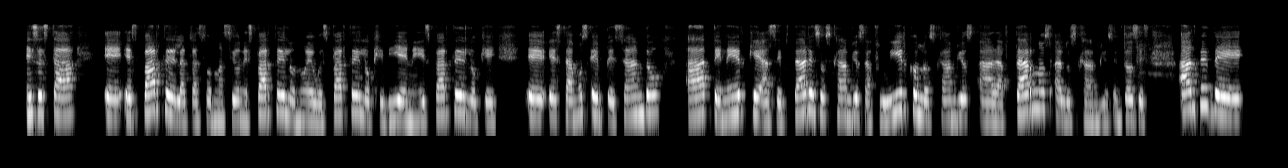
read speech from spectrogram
eso está eh, es parte de la transformación, es parte de lo nuevo, es parte de lo que viene, es parte de lo que eh, estamos empezando a tener que aceptar esos cambios, a fluir con los cambios, a adaptarnos a los cambios. Entonces, antes de,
